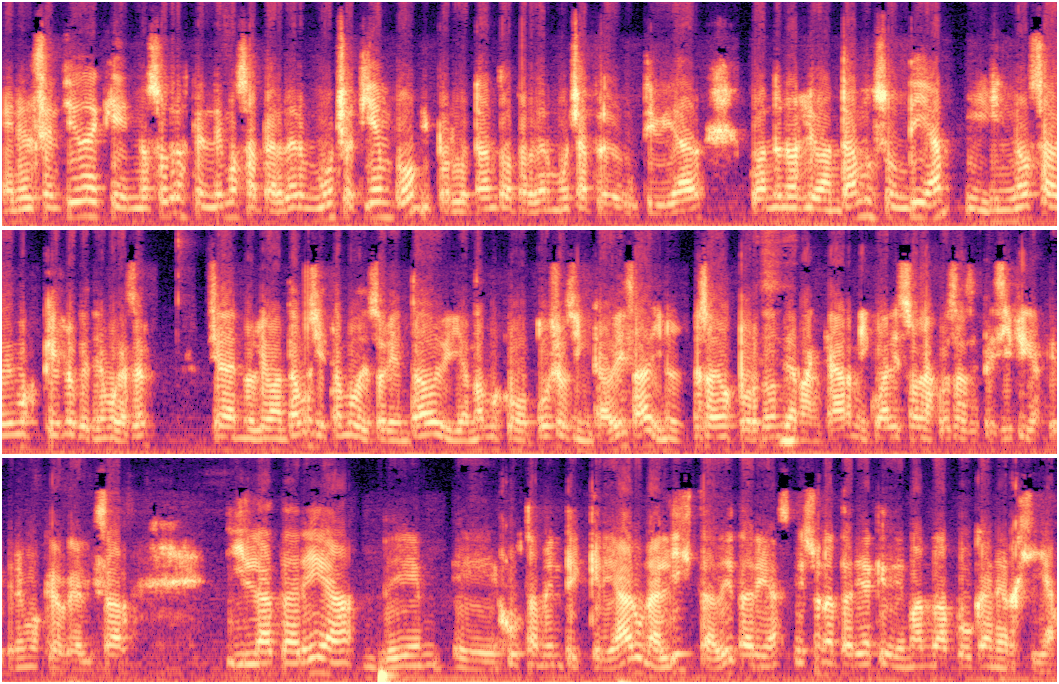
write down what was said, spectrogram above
en el sentido de que nosotros tendemos a perder mucho tiempo y por lo tanto a perder mucha productividad cuando nos levantamos un día y no sabemos qué es lo que tenemos que hacer. O sea, nos levantamos y estamos desorientados y llamamos como pollo sin cabeza y no sabemos por dónde arrancar ni cuáles son las cosas específicas que tenemos que realizar y la tarea de eh, justamente crear una lista de tareas es una tarea que demanda poca energía.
